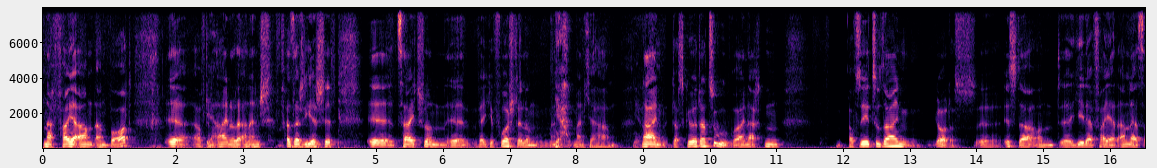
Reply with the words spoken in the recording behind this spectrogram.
nach Feierabend an Bord? äh, auf dem ja. einen oder anderen Passagierschiff äh, zeigt schon, äh, welche Vorstellungen man, ja. manche haben. Ja. Nein, das gehört dazu. Weihnachten auf See zu sein, ja, das äh, ist da und äh, jeder feiert anders.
